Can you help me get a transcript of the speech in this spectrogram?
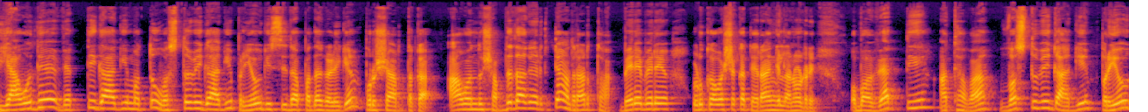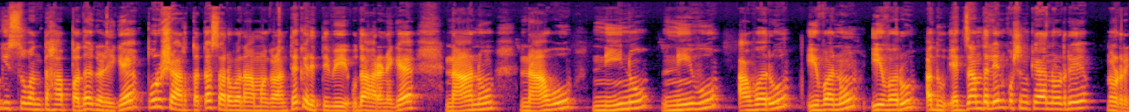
ಯಾವುದೇ ವ್ಯಕ್ತಿಗಾಗಿ ಮತ್ತು ವಸ್ತುವಿಗಾಗಿ ಪ್ರಯೋಗಿಸಿದ ಪದಗಳಿಗೆ ಪುರುಷಾರ್ಥಕ. ಆ ಒಂದು ಶಬ್ದದಾಗ ಇರ್ತೈತೆ ಅದರ ಅರ್ಥ. ಬೇರೆ ಬೇರೆ ಹುಡುಕೋ ಅವಶ್ಯಕತೆ ಇರಂಗಿಲ್ಲ ನೋಡ್ರಿ. ಒಬ್ಬ ವ್ಯಕ್ತಿ ಅಥವಾ ವಸ್ತುವಿಗಾಗಿ ಪ್ರಯೋಗಿಸುವಂತಹ ಪದಗಳಿಗೆ ಪುರುಷಾರ್ಥಕ ಸರ್ವನಾಮಗಳಂತೆ ಕರಿತೀವಿ. ಉದಾಹರಣೆಗೆ, ನಾನು, ನಾವು, ನೀನು, ನೀವು, ಅವರು, ಇವನು, ಇವರು, ಅದು. ಎಕ್ಸಾಮ್ದಲ್ಲಿ ಏನು ಕ್ವಶನ್ ಕೇಳ ನೋಡ್ರಿ? ನೋಡ್ರಿ.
